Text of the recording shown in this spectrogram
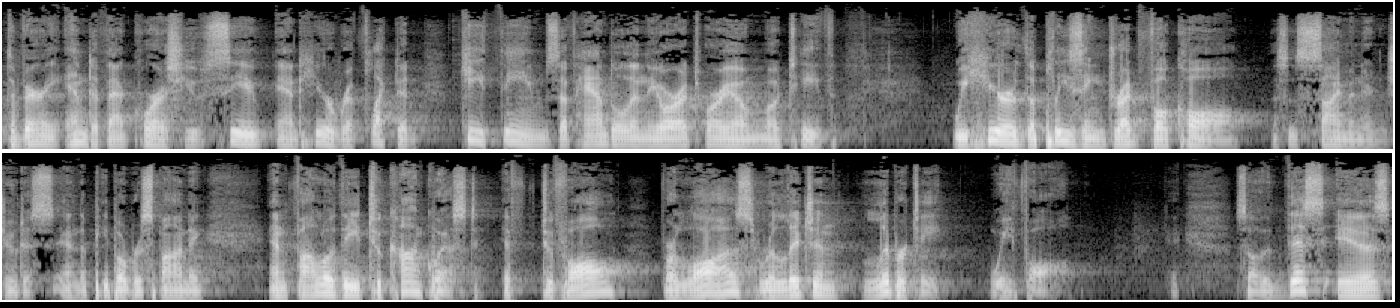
At the very end of that chorus, you see and hear reflected key themes of Handel in the oratorio motif. We hear the pleasing, dreadful call. This is Simon and Judas, and the people responding, and follow thee to conquest. If to fall, For laws, religion, liberty, we fall. Okay? So this is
